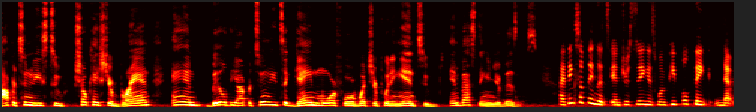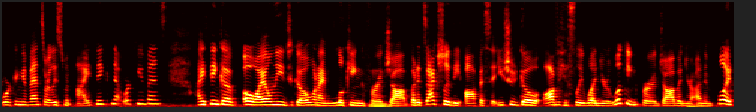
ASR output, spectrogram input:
opportunities to showcase your brand and build the opportunity to gain more for what you're putting into investing in your business. I think something that's interesting is when people think networking events, or at least when I think networking events, I think of, oh, I only need to go when I'm looking for mm. a job. But it's actually the opposite. You should go, obviously, when you're looking for a job and you're unemployed,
